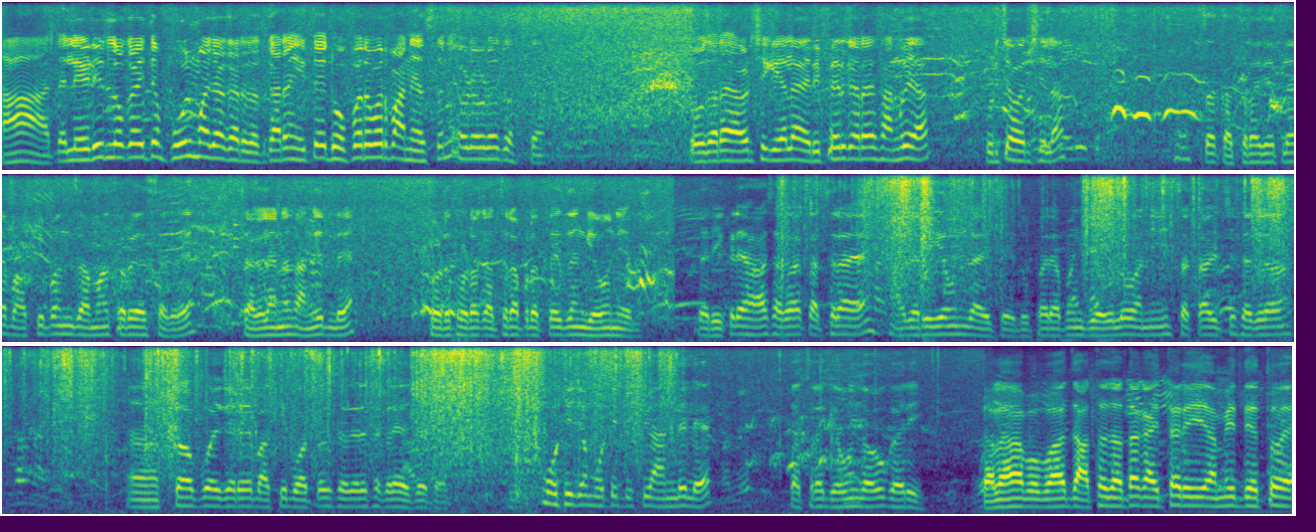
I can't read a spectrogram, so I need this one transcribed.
हा तर लेडीज लोक इथे फुल मजा करतात कारण इथे ढोपरवर पाणी असतं ना एवढं एवढंच असतं. तो जरा यावर्षी गेला आहे रिपेअर करायला सांगूया पुढच्या वर्षीला. चा कचरा घेतला आहे बाकी पण जमा करूया सगळे. सगळ्यांना सांगितलं आहे थोडं थोडं कचरा प्रत्येकजण घेऊन येईल. तर इकडे हा सगळा कचरा आहे हा घरी घेऊन जायचं आहे. दुपारी आपण जेवलो आणि सकाळचे सगळं कप वगैरे बाकी बॉटल्स वगैरे सगळे ह्याच्यात आहेत. मोठीच्या मोठी पिशवी आणलेली आहे. कचरा घेऊन जाऊ घरी. चला बाबा जाता जाता काहीतरी आम्ही देतोय.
